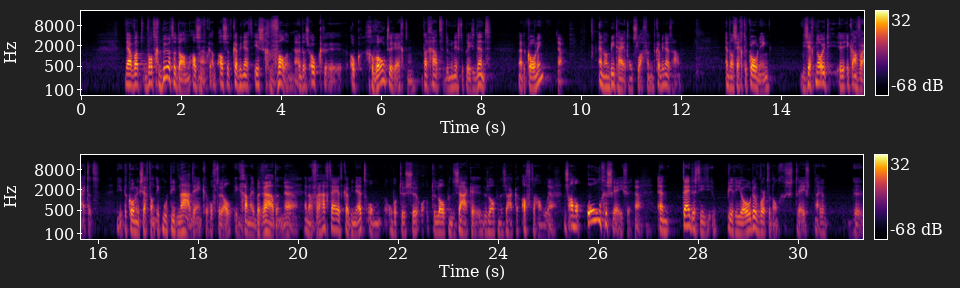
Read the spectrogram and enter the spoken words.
ja, wat, wat gebeurt er dan als het, als het kabinet is gevallen? En dat is ook, uh, ook gewoonterecht. Hm. Dan gaat de minister-president naar de koning. Ja. En dan biedt hij het ontslag van het kabinet aan. En dan zegt de koning, die zegt nooit, uh, ik aanvaard het. De koning zegt dan, ik moet niet nadenken, oftewel, ik ga mij beraden. Ja. En dan vraagt hij het kabinet om ondertussen op de lopende zaken, de lopende zaken af te handelen. Ja. Dat is allemaal ongeschreven. Ja. En tijdens die periode wordt er dan gestreefd naar een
